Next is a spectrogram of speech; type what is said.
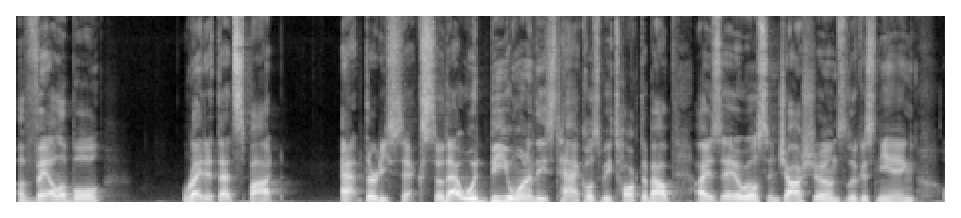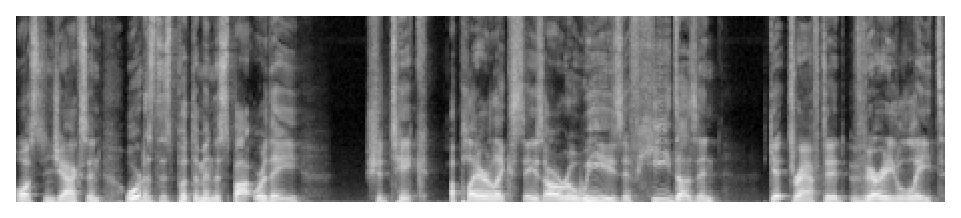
available right at that spot at 36. So that would be one of these tackles we talked about Isaiah Wilson, Josh Jones, Lucas Niang, Austin Jackson. Or does this put them in the spot where they should take a player like Cesar Ruiz if he doesn't get drafted very late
